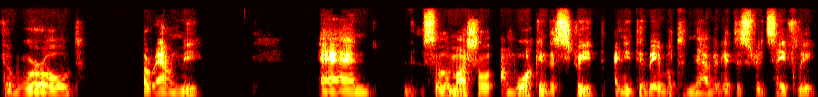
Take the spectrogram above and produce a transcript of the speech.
the world around me. And so the marshal, I'm walking the street. I need to be able to navigate the street safely.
